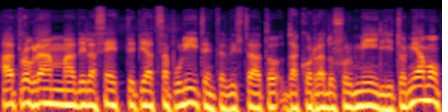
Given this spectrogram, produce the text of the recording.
al programma della 7 Piazza Pulita, intervistato da Corrado Formigli. Torniamo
